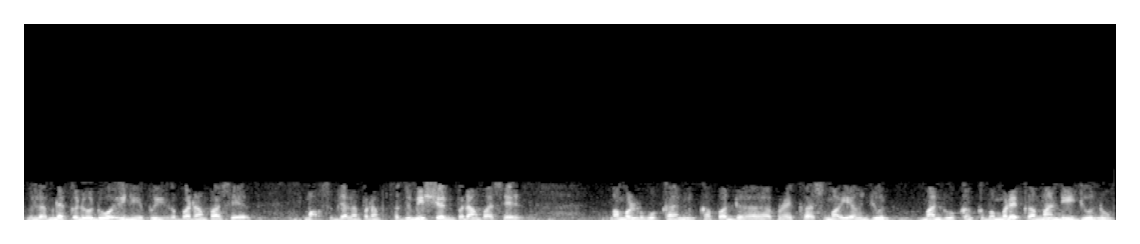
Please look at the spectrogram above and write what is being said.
Bila mereka dua-dua ini pergi ke Padang Pasir Maksud jalan Padang Satu mission Padang Pasir memerlukan kepada mereka semayang jun mandukan kepada mereka mandi junub.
